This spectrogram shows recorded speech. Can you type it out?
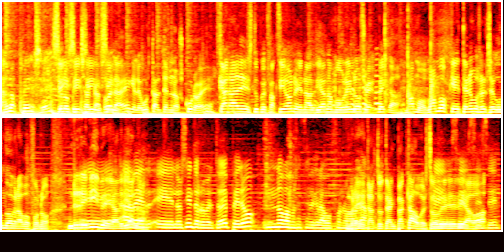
Sean los pes, ¿eh? Sí, Solo sí, pincha sí, cazuela, sí. ¿eh? Que le gusta el terno oscuro, ¿eh? Cara de estupefacción en Adriana Morelos. Venga, vamos, vamos, que tenemos el segundo grabófono. Revive, Eh, Adriana. A ver, eh, lo siento, Roberto, eh, pero no vamos a hacer el grabófono Hombre, ahora. tanto te ha impactado esto Sí, de, sí, de sí.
